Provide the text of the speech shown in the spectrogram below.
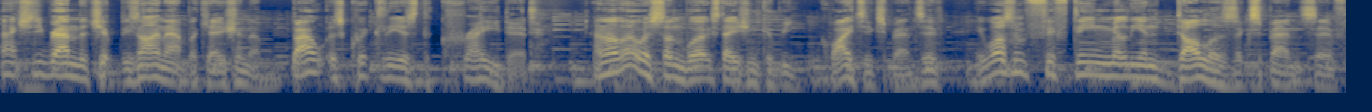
actually ran the chip design application about as quickly as the Cray did. And although a Sun workstation could be quite expensive, it wasn't $15 million expensive.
